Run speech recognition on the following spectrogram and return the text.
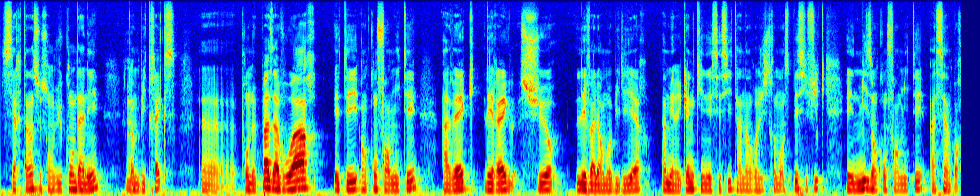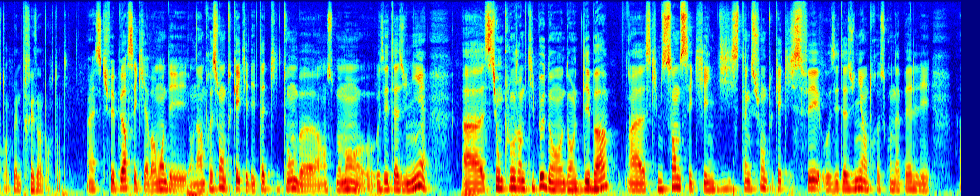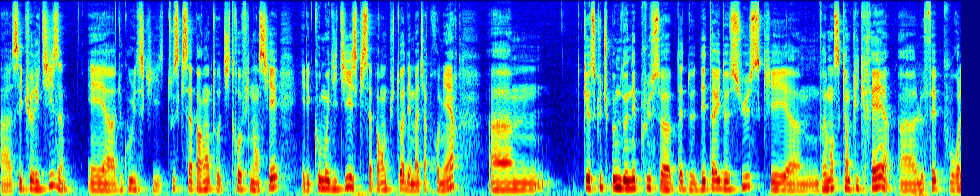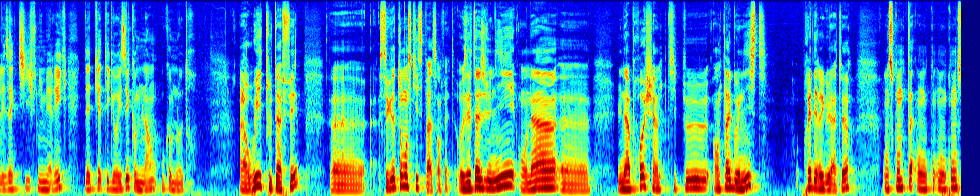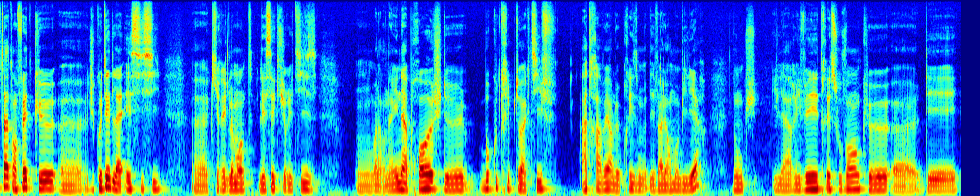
certains se sont vus condamnés, mmh. comme Bitrex, euh, pour ne pas avoir été en conformité avec les règles sur les valeurs mobilières américaines qui nécessitent un enregistrement spécifique et une mise en conformité assez importante, même très importante. ce qui fait peur, c'est qu'il y a vraiment des. On a l'impression en tout cas qu'il y a des têtes qui tombent euh, en ce moment aux États-Unis. Euh, si on plonge un petit peu dans, le débat, euh, ce qui me semble, c'est qu'il y a une distinction, en tout cas, qui se fait aux États-Unis entre ce qu'on appelle les euh, securities et du coup tout ce qui s'apparente aux titres financiers et les commodities qui s'apparentent plutôt à des matières premières. Qu'est-ce que tu peux me donner plus peut-être de détails dessus, ce qui est vraiment ce qu'impliquerait le fait pour les actifs numériques d'être catégorisés comme l'un ou comme l'autre? Alors oui, tout à fait. Euh, c'est exactement ce qui se passe en fait. Aux États-Unis, on a euh, une approche un petit peu antagoniste auprès des régulateurs. On, constate en fait que euh, du côté de la SEC, qui réglemente les securities, on a une approche de beaucoup de cryptoactifs à travers le prisme des valeurs mobilières. Donc, il est arrivé très souvent que des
